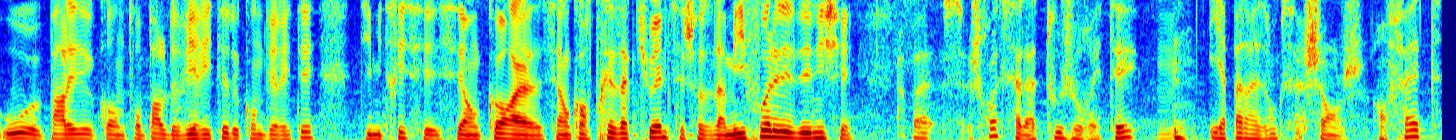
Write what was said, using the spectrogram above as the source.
ou parler, quand on parle de vérité, de contre-vérité, Dimitri, c'est encore, c'est encore très actuel ces choses-là, mais il faut aller les dénicher. Bah, je crois que ça l'a toujours été. Mmh. Il n'y a pas de raison que ça change. En fait,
